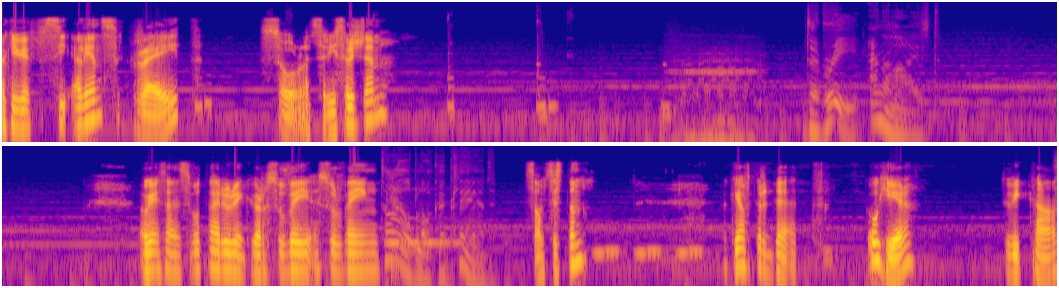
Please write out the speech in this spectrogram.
Okay, we have sea aliens. Great. So let's research them. Debris analyzed. Okay, science, what are you doing? You are survey surveying Tile blocker cleared. some system. Okay, after that, go here to Vican,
